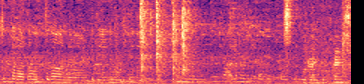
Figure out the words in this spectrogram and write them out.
వచ్చిన తర్వాత ఒత్తుగా ఉండేది ఇంటికి అన్నీ ప్రాబ్లం చూడండి ఫ్రెండ్స్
